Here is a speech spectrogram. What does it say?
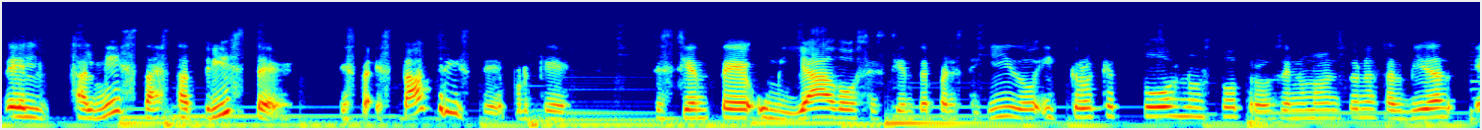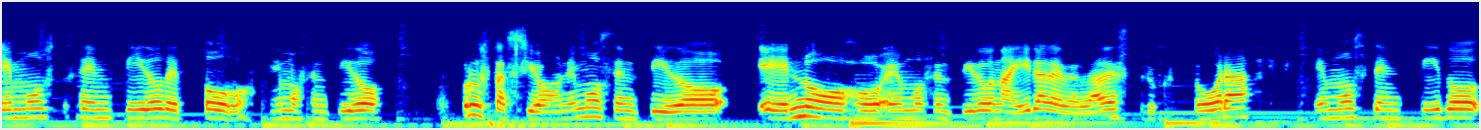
el, salmista está triste, está, está triste porque se siente humillado, se siente perseguido y creo que todos nosotros en un momento de nuestras vidas hemos sentido de todo, hemos sentido frustración, hemos sentido enojo, hemos sentido una ira de verdad destructora, hemos sentido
